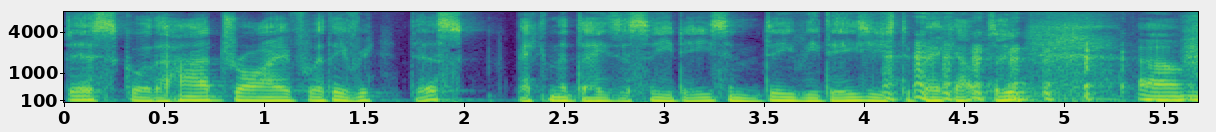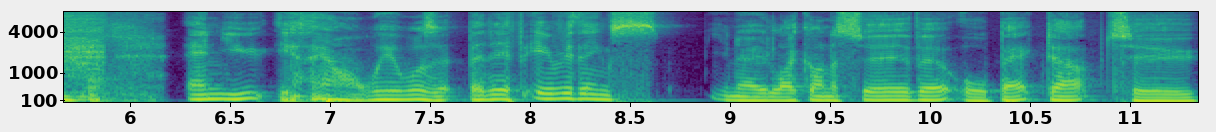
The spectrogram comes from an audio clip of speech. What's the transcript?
disk or the hard drive with every disk back in the days of CDs and DVDs used to back up to. Um, and you, you think oh where was it? But if everything's you know, like on a server or backed up to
